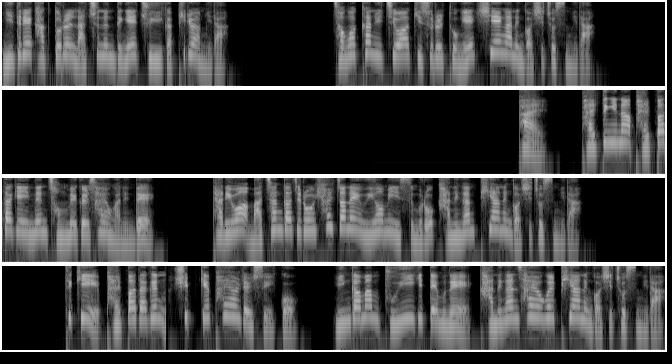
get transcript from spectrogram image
니들의 각도를 낮추는 등의 주의가 필요합니다. 정확한 위치와 기술을 통해 시행하는 것이 좋습니다. 발, 발등이나 발바닥에 있는 정맥을 사용하는데 다리와 마찬가지로 혈전의 위험이 있으므로 가능한 피하는 것이 좋습니다. 특히 발바닥은 쉽게 파열될 수 있고 민감한 부위이기 때문에 가능한 사용을 피하는 것이 좋습니다.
